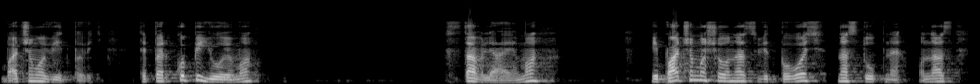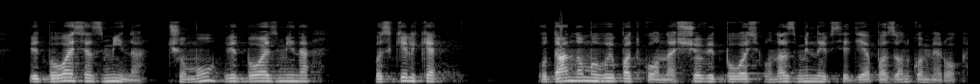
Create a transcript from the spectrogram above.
Бачимо відповідь. Тепер копіюємо, вставляємо. І бачимо, що у нас відбулось наступне. У нас відбулася зміна. Чому відбулася зміна? Оскільки у даному випадку у нас що відбулось? У нас змінився діапазон комірок.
